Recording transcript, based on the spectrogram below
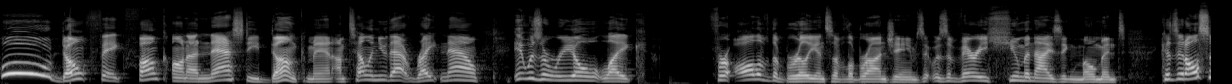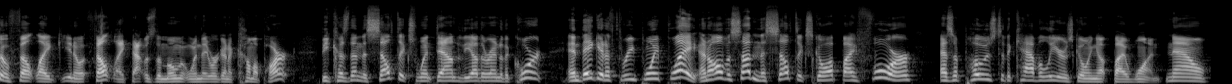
Whoo! Don't fake funk on a nasty dunk, man. I'm telling you that right now. It was a real, like, for all of the brilliance of LeBron James, it was a very humanizing moment because it also felt like, you know, it felt like that was the moment when they were going to come apart because then the Celtics went down to the other end of the court and they get a three point play. And all of a sudden, the Celtics go up by four as opposed to the Cavaliers going up by one. Now,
